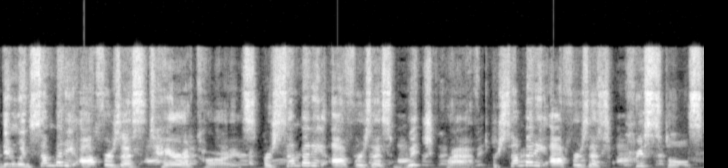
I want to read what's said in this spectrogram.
then when somebody offers us tarot cards or somebody offers us witchcraft or somebody offers us crystals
